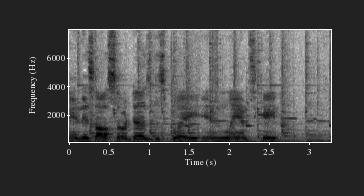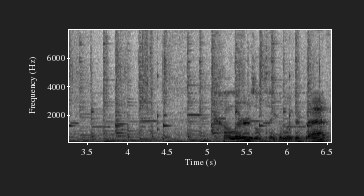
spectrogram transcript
And this also does display in landscape colors. We'll take a look at that.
